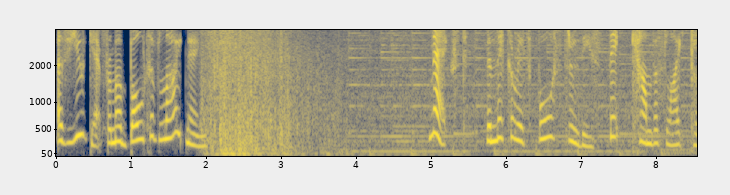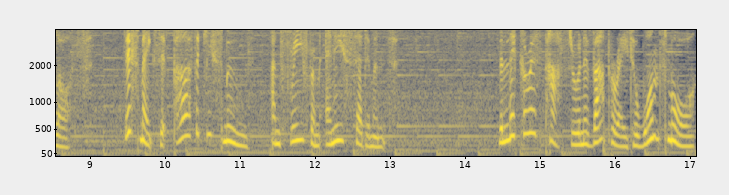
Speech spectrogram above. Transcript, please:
as you'd get from a bolt of lightning. Next, the liquor is forced through these thick canvas-like cloths. This makes it perfectly smooth and free from any sediment. The liquor is passed through an evaporator once more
